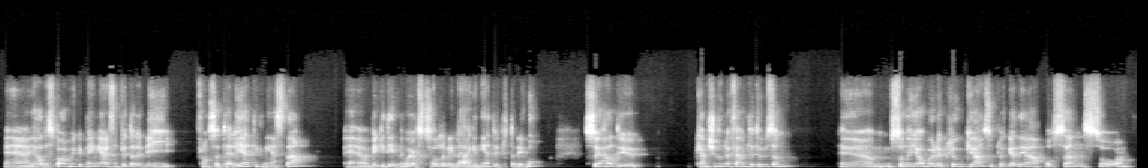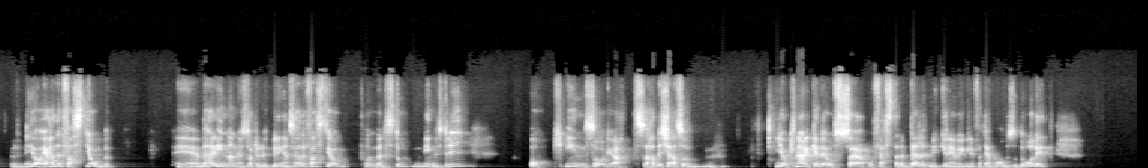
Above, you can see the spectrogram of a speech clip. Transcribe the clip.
Uh, jag hade sparat mycket pengar. Sen flyttade vi från Södertälje till Gnesta. Uh, vilket in, och jag sålde min lägenhet. Vi flyttade ihop. Så jag hade ju kanske 150 000. Ehm, så när jag började plugga så pluggade jag och sen så, ja, jag hade fast jobb. Ehm, det här är innan jag startade utbildningen. Så jag hade fast jobb på en väldigt stor industri och insåg att jag hade, alltså, jag knarkade och söp och festade väldigt mycket när jag var yngre för att jag mådde så dåligt.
